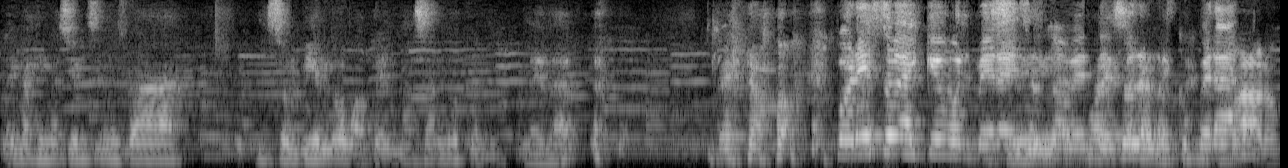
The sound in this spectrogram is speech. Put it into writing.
la imaginación se nos va disolviendo o apelmazando con la edad. Pero, Por eso hay que volver a Sí, esos por 90 eso para la- recuperar. Claro.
